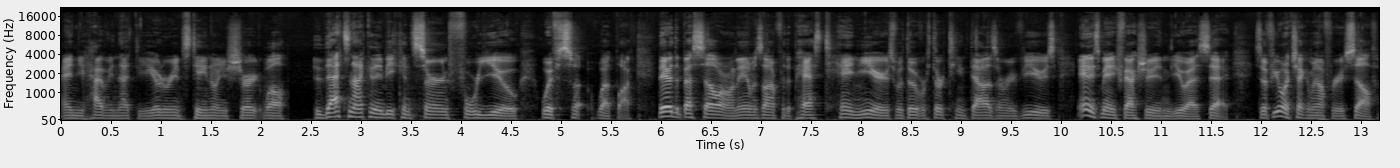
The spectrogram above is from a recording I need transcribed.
and you having that deodorant stain on your shirt. Well, that's not going to be a concern for you with Sweatblock. They're the bestseller on Amazon for the past 10 years with over 13,000 reviews, and it's manufactured in the USA. So if you want to check them out for yourself,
